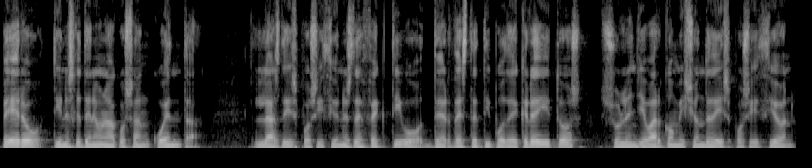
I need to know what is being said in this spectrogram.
Pero tienes que tener una cosa en cuenta. Las disposiciones de efectivo desde este tipo de créditos suelen llevar comisión de disposición,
